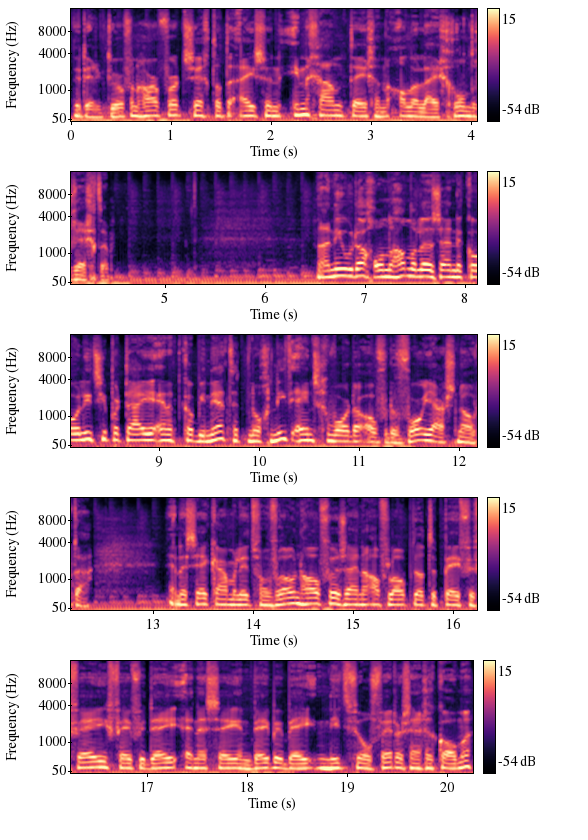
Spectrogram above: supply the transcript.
De directeur van Harvard zegt dat de eisen ingaan tegen allerlei grondrechten. Na een nieuwe dag onderhandelen zijn de coalitiepartijen en het kabinet het nog niet eens geworden over de voorjaarsnota. NSC-kamerlid van Vroonhoven zei na afloop dat de PVV, VVD, NSC en BBB niet veel verder zijn gekomen.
